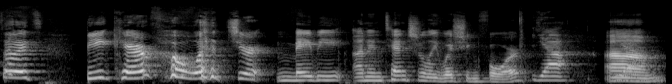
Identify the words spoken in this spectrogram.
so it's be careful what you're maybe unintentionally wishing for. Yeah. yeah.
